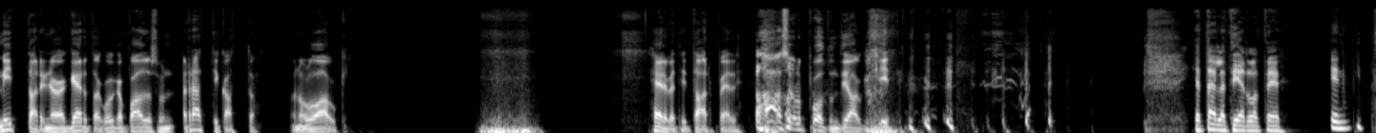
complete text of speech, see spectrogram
mittarin, joka kertoo, kuinka paljon sun rättikatto on ollut auki. Helvetin tarpeelle. Ah, se on ollut puoli tuntia auki, kiitos. ja tällä tiedolla teen en vittu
